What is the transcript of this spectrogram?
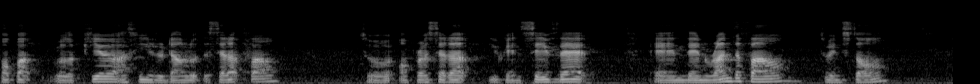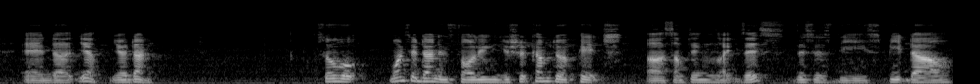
pop-up will appear asking you to download the setup file. So Opera setup, you can save that and then run the file to install and uh, yeah, you're done. So once you're done installing, you should come to a page uh, something like this. This is the speed dial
